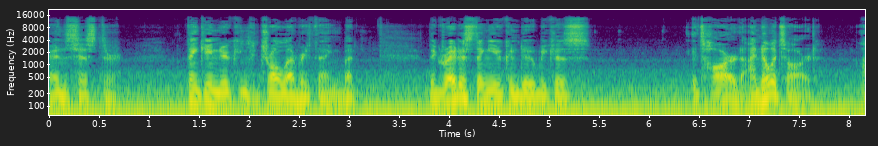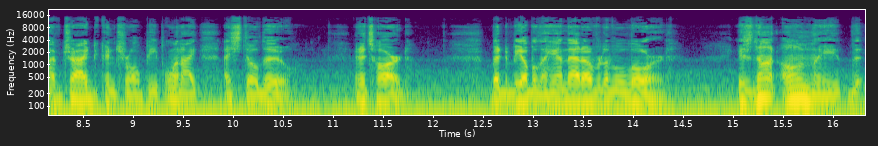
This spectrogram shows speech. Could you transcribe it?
and sister, thinking you can control everything. But the greatest thing you can do, because it's hard. I know it's hard. I've tried to control people and I, I still do. And it's hard. But to be able to hand that over to the Lord is not only the,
